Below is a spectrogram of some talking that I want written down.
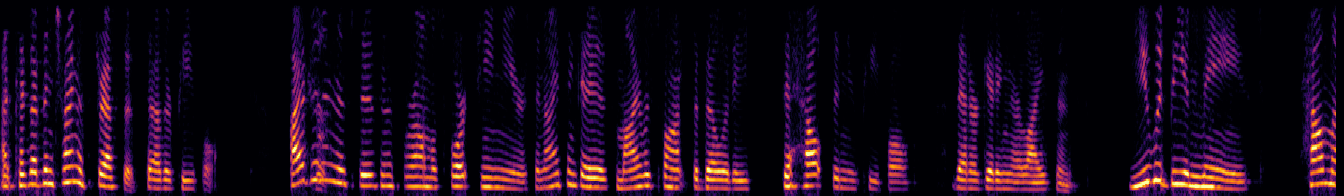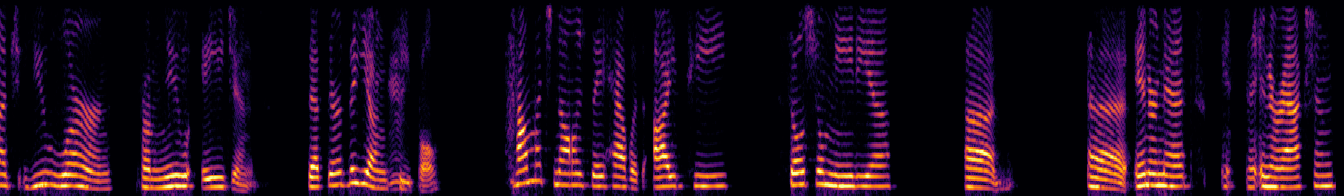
because I've been trying to stress this to other people. I've been sure. in this business for almost 14 years, and I think it is my responsibility to help the new people that are getting their license. You would be amazed how much you learn from new agents that they're the young mm. people how much knowledge they have with IT, social media, uh, uh, internet interactions,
